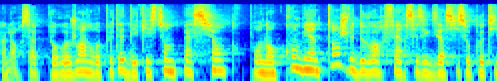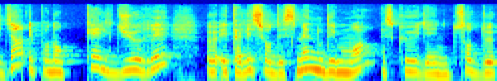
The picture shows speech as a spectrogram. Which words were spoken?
alors ça peut rejoindre peut-être des questions de patients. Pendant combien de temps je vais devoir faire ces exercices au quotidien et pendant quelle durée euh, étalée sur des semaines ou des mois? Est-ce qu'il y a une sorte de,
